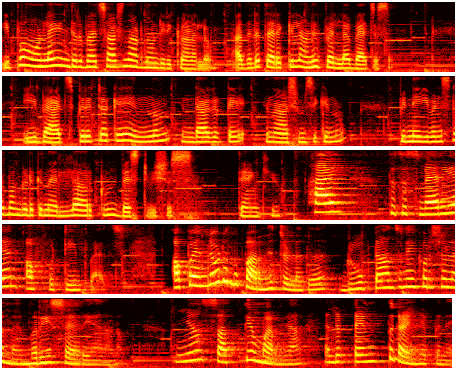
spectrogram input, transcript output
ഇപ്പോൾ ഓൺലൈൻ ഇന്റർ ബാച്ച് ആർട്സ് നടന്നുകൊണ്ടിരിക്കുകയാണല്ലോ. അതിന്റെ തിരക്കിലാണ് ഇപ്പോൾ എല്ലാ ബാച്ചസും ഈ ബാച്ച് സ്പിരിറ്റൊക്കെ എന്നും ഉണ്ടാകട്ടെ എന്ന് ആശംസിക്കുന്നു. പിന്നെ ഇവൻസിന് പങ്കെടുക്കുന്ന എല്ലാവർക്കും best wishes. Thank you hi this is Meriyan of fifteenth batch അപ്പോൾ എന്നോടൊന്ന് പറഞ്ഞിട്ടുള്ളത് ഗ്രൂപ്പ് ഡാൻസിനെ കുറിച്ചുള്ള മെമ്മറീസ് ഷെയർ ചെയ്യാനാണ്. ഞാൻ സത്യം പറഞ്ഞാൽ എന്റെ ടെൻത്ത് കഴിഞ്ഞപ്പിന്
